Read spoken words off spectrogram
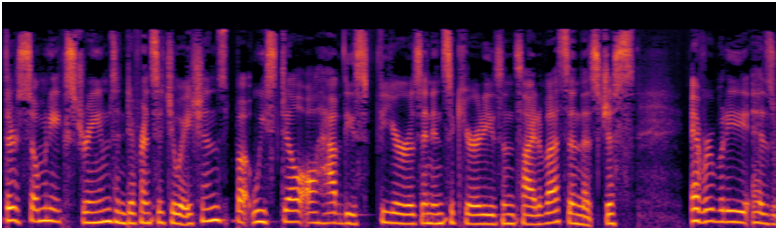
there's so many extremes and different situations but we still all have these fears and insecurities inside of us and that's just everybody has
